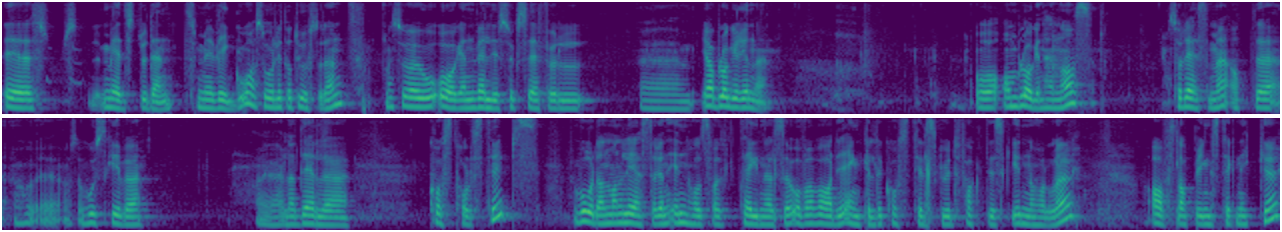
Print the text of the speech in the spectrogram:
er medstudent med Viggo, altså er litteraturstudent. Men så er hun òg en veldig suksessfull eh, ja, bloggerinne. Og om bloggen hennes så leser vi at eh, eh, altså, hun skriver eh, eller deler kostholdstips. Hvordan man leser en innholdsfortegnelse over hva de enkelte kosttilskudd faktisk inneholder. Avslappingsteknikker.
